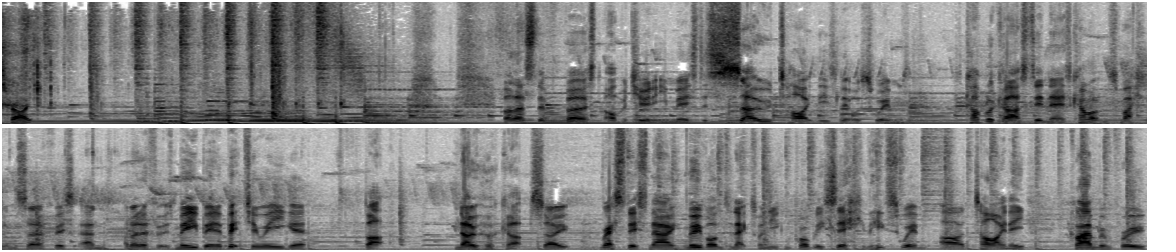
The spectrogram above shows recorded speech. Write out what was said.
strike. Well, that's the first opportunity missed. It's so tight, these little swims. A couple of casts in there, it's come up and smashed it on the surface, and I don't know if it was me being a bit too eager, but no hookup. So rest this now, move on to next one. You can probably see these swims are tiny, clambering through,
